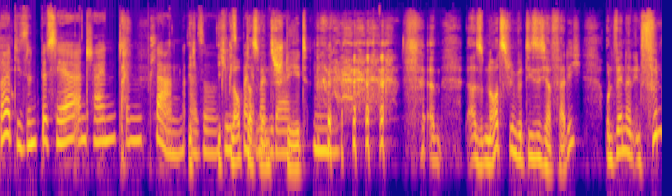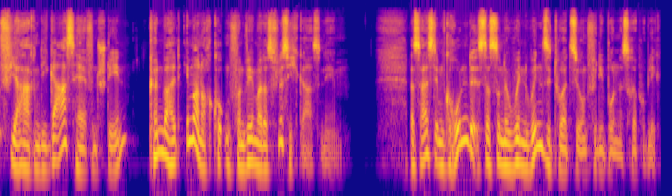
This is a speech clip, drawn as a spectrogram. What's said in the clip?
Ja, die sind bisher anscheinend im Plan. Also ich, ich glaube, dass wenn es steht. Mhm. also Nord Stream wird dieses Jahr fertig und wenn dann in fünf Jahren die Gashäfen stehen, können wir halt immer noch gucken, von wem wir das Flüssiggas nehmen. Das heißt, im Grunde ist das so eine Win-Win-Situation für die Bundesrepublik.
